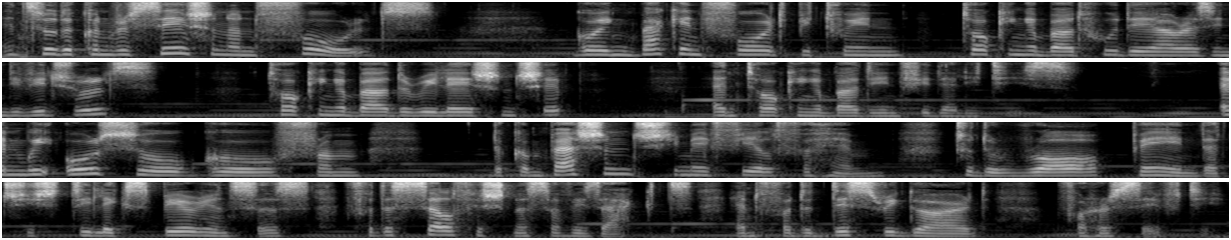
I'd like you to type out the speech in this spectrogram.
And so the conversation unfolds, going back and forth between talking about who they are as individuals, talking about the relationship, and talking about the infidelities. And we also go from the compassion she may feel for him to the raw pain that she still experiences for the selfishness of his acts and for the disregard for her safety.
